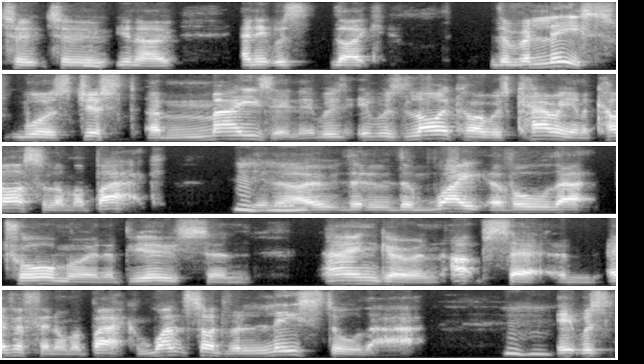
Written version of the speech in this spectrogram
to, to mm-hmm. you know, and it was like the release was just amazing. It was, it was like I was carrying a castle on my back, mm-hmm. you know, the, the weight of all that trauma and abuse and anger and upset and everything on my back. And once I'd released all that, Mm-hmm. It was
